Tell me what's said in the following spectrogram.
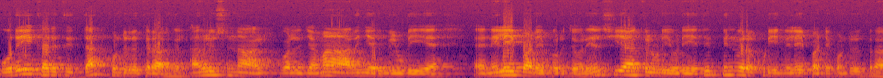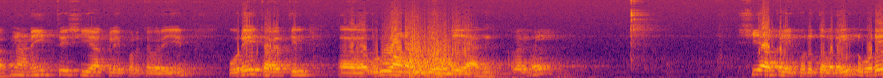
ஒரே கருத்தைத்தான் கொண்டிருக்கிறார்கள். அகலு சுன்னா வல் ஜமா அறிஞர்களுடைய நிலைப்பாடை பொறுத்தவரையில் ஷியாக்களுடைய விடயத்தில் பின்வரக்கூடிய நிலைப்பாட்டை கொண்டிருக்கிறார்கள். அனைத்து ஷியாக்களை பொறுத்தவரையில் ஒரே தரத்தில் அஹ், உருவானவர்கள் கிடையாது. அவர்கள் ஷியாக்களை பொறுத்தவரையில் ஒரே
